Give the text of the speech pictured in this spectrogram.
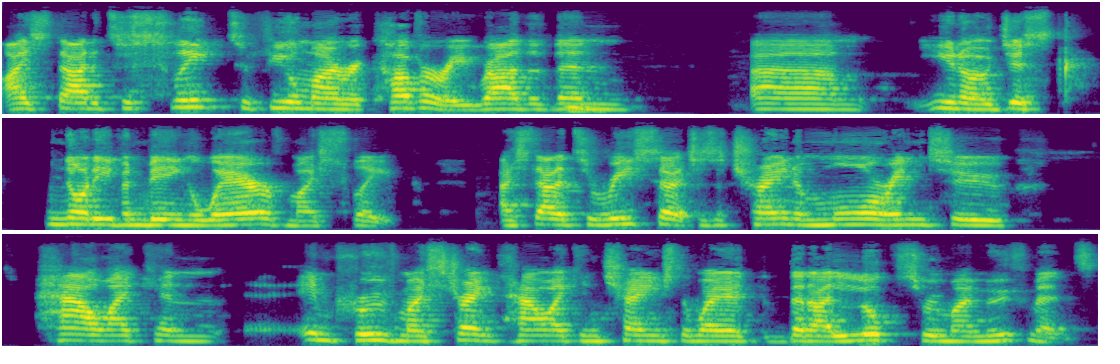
I started to sleep to fuel my recovery rather than, mm. um, you know, just not even being aware of my sleep. I started to research as a trainer more into how I can improve my strength, how I can change the way that I look through my movements.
